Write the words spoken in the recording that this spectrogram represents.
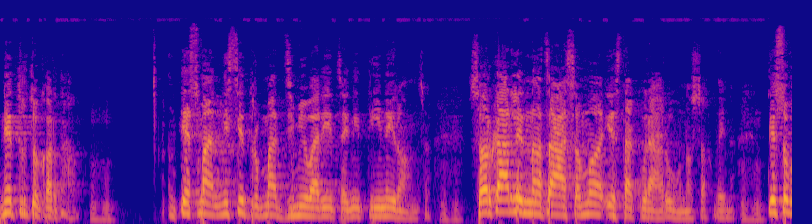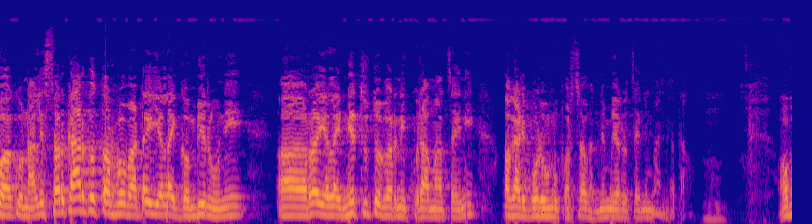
नेतृत्वकर्ता हो। त्यसमा निश्चित रूपमा जिम्मेवारी चाहिँ नि ती नै रहन्छ। सरकारले नचाहेसम्म यस्ता कुराहरू हुन सक्दैन। त्यसो भएको हुनाले सरकारको तर्फबाट यसलाई गम्भीर हुने र यसलाई नेतृत्व गर्ने कुरामा चाहिँ नि अगाडि बढाउनुपर्छ भन्ने मेरो चाहिँ नि मान्यता हो। अब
